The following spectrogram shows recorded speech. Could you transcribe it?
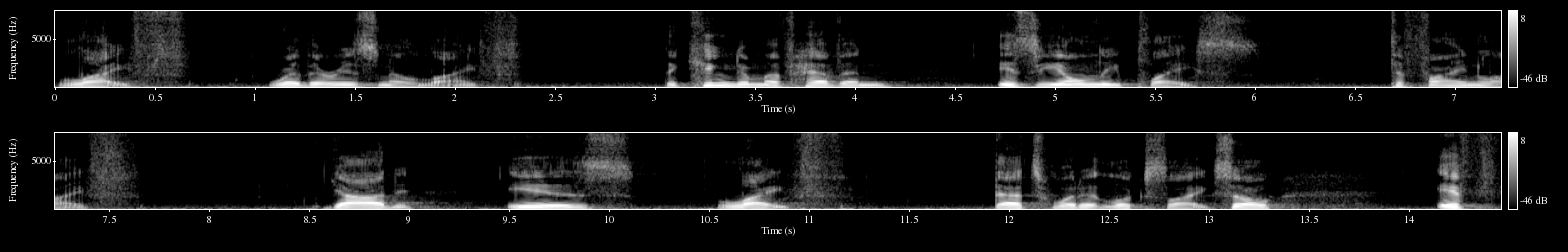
life. where there is no life. The kingdom of heaven is the only place to find life. God is life. That's what it looks like. So if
